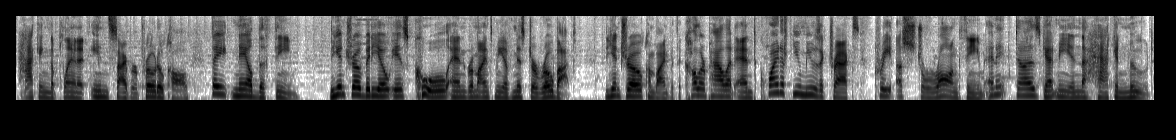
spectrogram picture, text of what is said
hacking the planet in Cyber Protocol, they nailed the theme. The intro video is cool and reminds me of Mr. Robot. The intro, combined with the color palette and quite a few music tracks, create a strong theme, and it does get me in the hackin' mood.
